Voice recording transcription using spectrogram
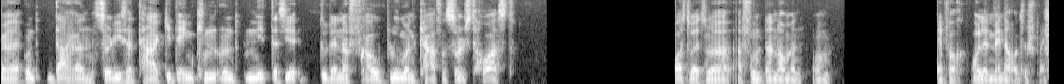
Äh, und daran soll dieser Tag gedenken und nicht, dass ihr du deiner Frau Blumen kaufen sollst, Horst. Horst war jetzt nur ein erfundener Name, um einfach alle Männer anzusprechen.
